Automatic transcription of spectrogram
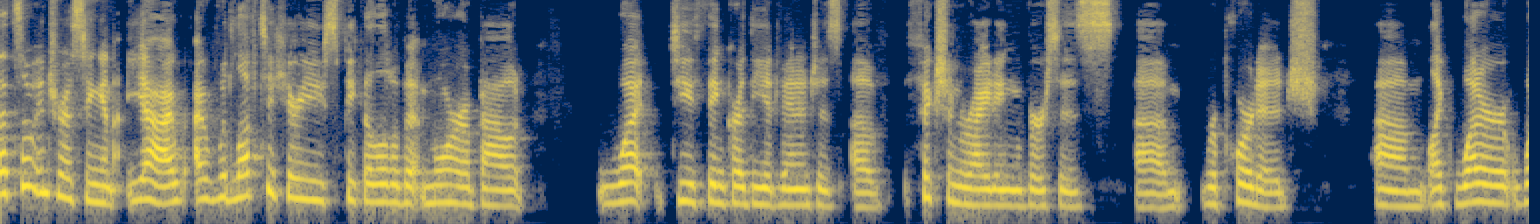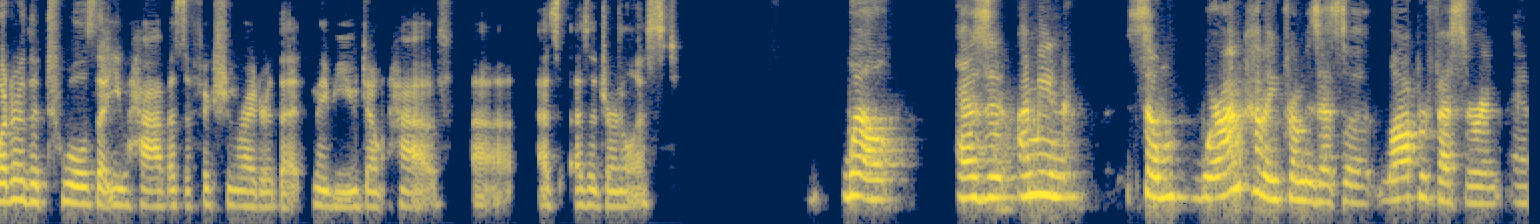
That's so interesting. And yeah, I, I, would love to hear you speak a little bit more about what do you think are the advantages of fiction writing versus um, reportage um, like what are what are the tools that you have as a fiction writer that maybe you don't have uh, as as a journalist well as a i mean so where i'm coming from is as a law professor and, and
